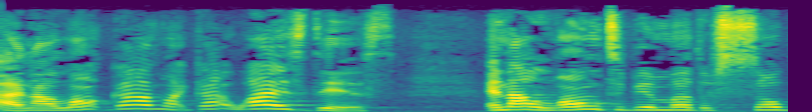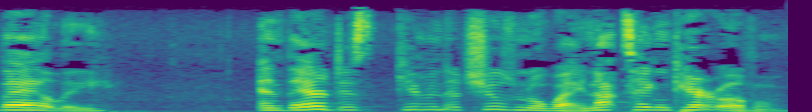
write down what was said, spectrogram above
And I long God, I'm like, "God, why is this?" And I long to be a mother so badly, and they're just giving their children away, not taking care of them.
